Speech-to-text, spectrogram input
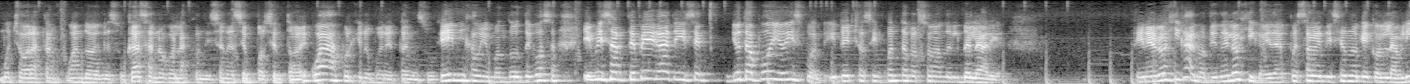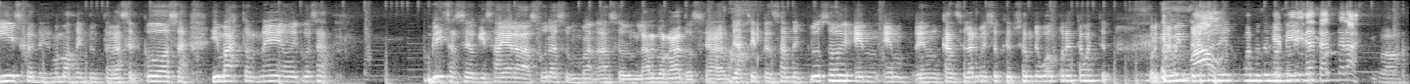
muchos ahora están jugando desde su casa, no con las condiciones 100% adecuadas, porque no pueden estar en su gaming hub y un montón de cosas. Y Blizzard te pega y te dice, yo te apoyo eSport, y te echo a 50 personas del, del área. ¿Tiene lógica? No tiene lógica. Y después salen diciendo que con la BlizzCon vamos a intentar hacer cosas y más torneos y cosas. Blizzard se que sale a la basura hace un, hace un, largo rato. O sea, ya estoy pensando incluso en, en, en cancelar mi suscripción de WoW por esta cuestión. Porque no me interesa wow, cuando tengo ¿Qué medida tan drástica?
